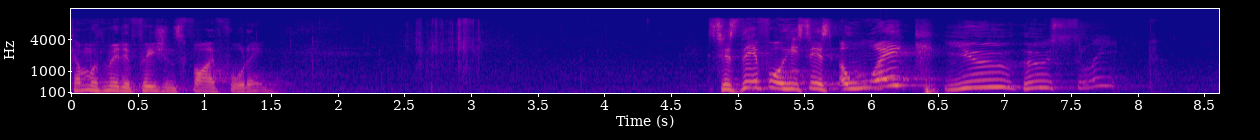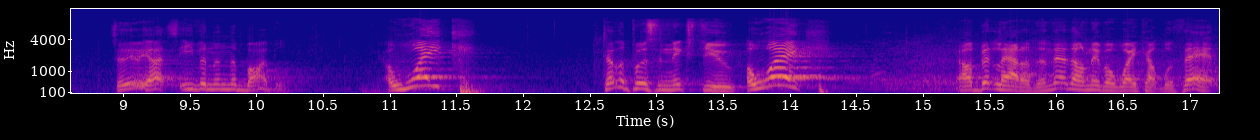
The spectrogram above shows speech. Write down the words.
Come with me to Ephesians 5:14. It says, therefore, he says, awake you who sleep. So there we are, it's even in the Bible. Awake. Tell the person next to you, awake. Oh, a bit louder than that, they'll never wake up with that.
